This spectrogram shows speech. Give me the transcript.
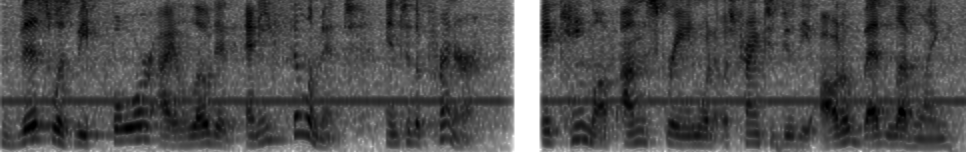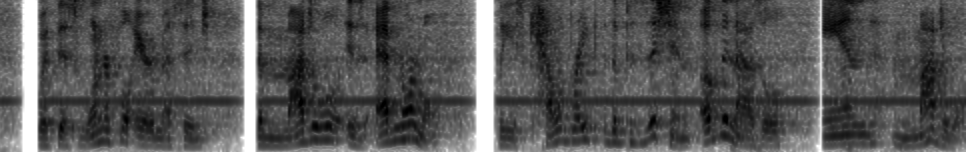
This was before I loaded any filament into the printer. It came up on the screen when it was trying to do the auto bed leveling with this wonderful error message. The module is abnormal. Please calibrate the position of the nozzle and module.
